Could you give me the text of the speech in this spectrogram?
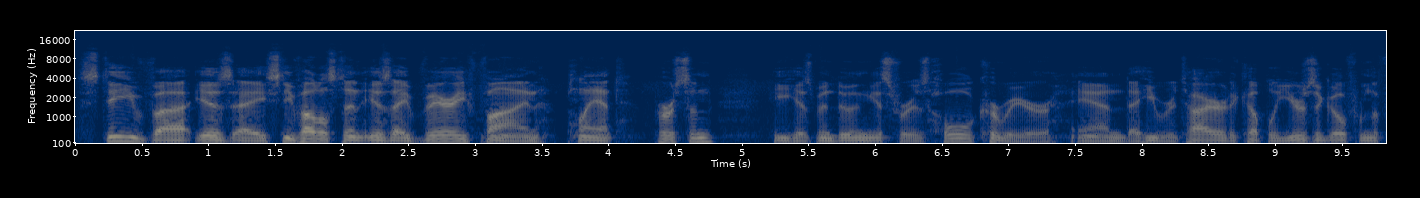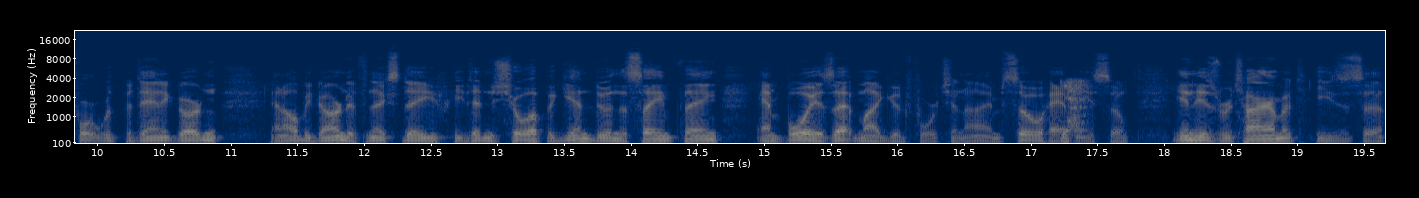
Steve uh, is a Steve Huddleston is a very fine plant person. He has been doing this for his whole career, and uh, he retired a couple of years ago from the Fort Worth Botanic Garden. And I'll be darned if next day he didn't show up again doing the same thing. And boy, is that my good fortune! I am so happy. Yeah. So, in his retirement, he's uh,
